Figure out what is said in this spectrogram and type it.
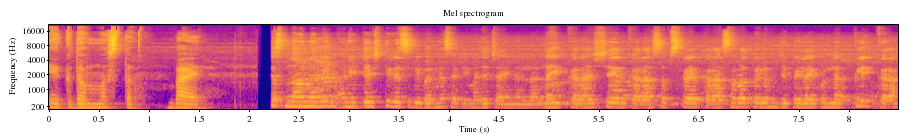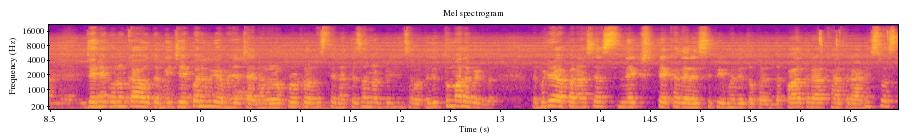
एकदम मस्त. बाय नवनवीन आणि टेस्टी रेसिपी बघण्यासाठी माझ्या चॅनलला लाईक करा शेअर करा सबस्क्राईब करा. सर्वात पहिलं म्हणजे बेल आयकॉनला क्लिक करा. जेणेकरून काय होतं मी जे पण व्हिडिओ माझ्या चॅनलवर अपलोड करत असते ना त्याचं नोटिफिकेशन सर्वात आधी तुम्हाला भेटतं. तर भेटूया आपण अशाच नेक्स्ट एखाद्या रेसिपीमध्ये तोपर्यंत पात्र खात राहा आणि स्वस्त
